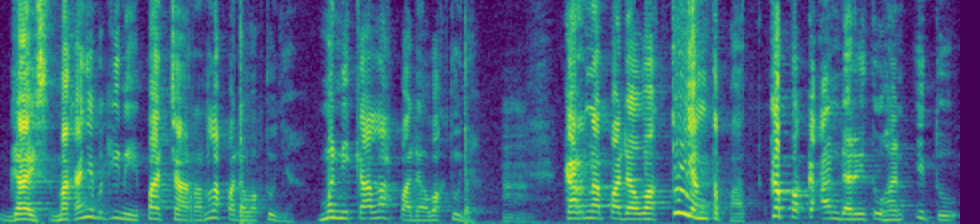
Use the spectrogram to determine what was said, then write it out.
Guys, makanya begini, pacaranlah pada waktunya, menikahlah pada waktunya. Hmm, hmm. Karena pada waktu yang tepat, kepekaan dari Tuhan itu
